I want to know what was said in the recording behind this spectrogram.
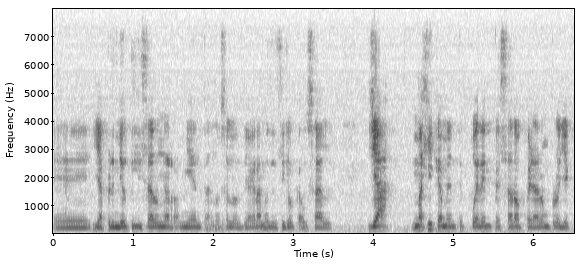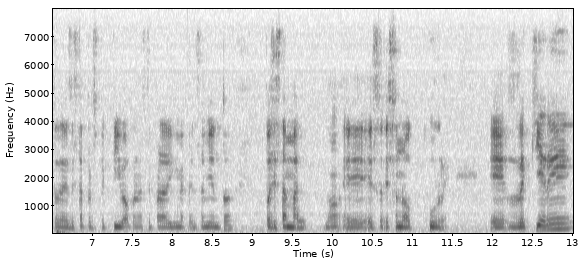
eh, y aprendió a utilizar una herramienta, no sé, los diagramas del ciclo causal, ya mágicamente puede empezar a operar un proyecto desde esta perspectiva, con este paradigma de pensamiento, pues está mal, ¿no? Eh, eso, no ocurre. requiere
